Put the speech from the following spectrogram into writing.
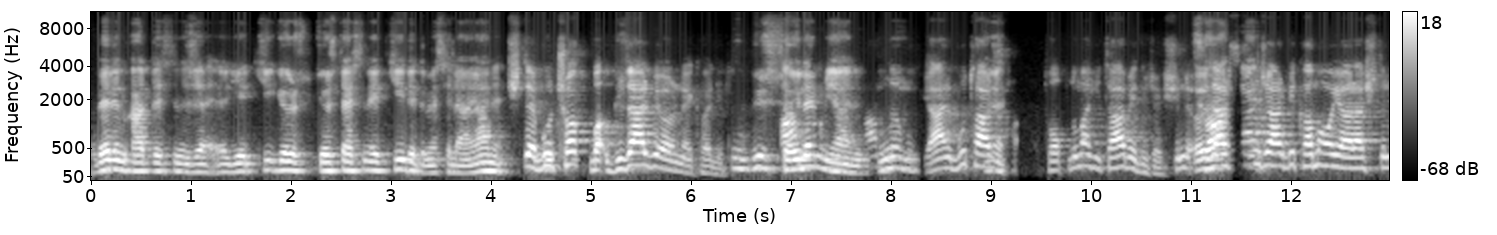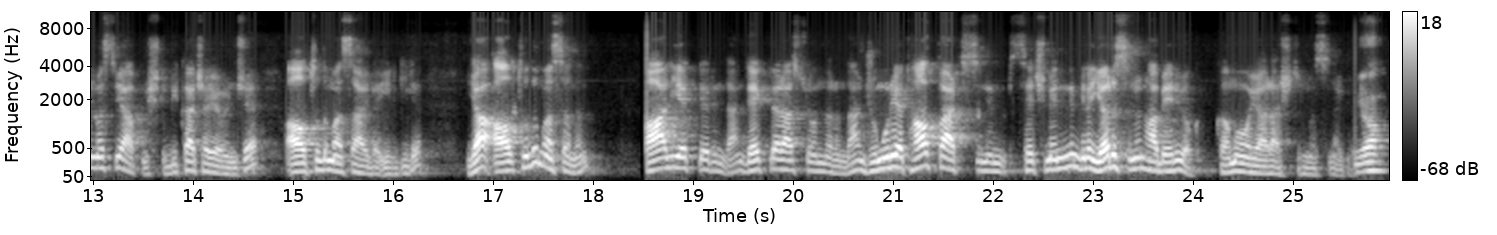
Verin kardeşinize e, yetki gö- göstersin etkiyi dedi mesela. Yani İşte bu çok güzel bir örnek Halil. bu bir söylem yani. Bunu Anladım. Yani bu tarz Evet. Topluma hitap edecek. Şimdi Şu Özer an- Sancar bir kamuoyu araştırması yapmıştı birkaç ay önce altılı masayla ilgili. Ya altılı masanın faaliyetlerinden, deklarasyonlarından Cumhuriyet Halk Partisi'nin seçmeninin bile yarısının haberi yok kamuoyu araştırmasına göre. yok.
